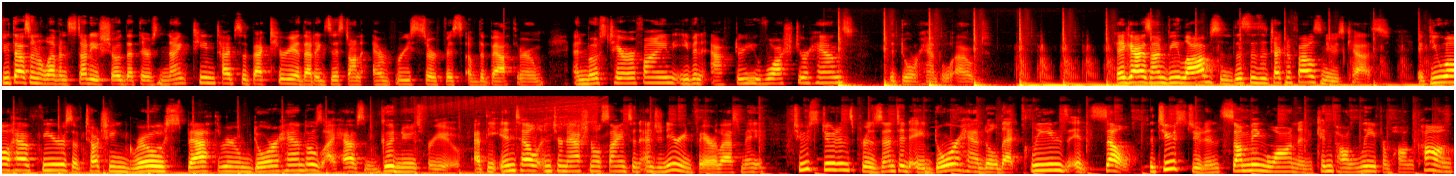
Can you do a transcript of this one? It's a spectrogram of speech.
2011 study showed that there's 19 types of bacteria that exist on every surface of the bathroom. And most terrifying, even after you've washed your hands, the door handle out. Hey guys, I'm V-Lobs, and this is the Technophiles newscast. If you all have fears of touching gross bathroom door handles, I have some good news for you. At the Intel International Science and Engineering Fair last May, two students presented a door handle that cleans itself. The two students, Sum Ming Wong and Kin Pong Li from Hong Kong,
